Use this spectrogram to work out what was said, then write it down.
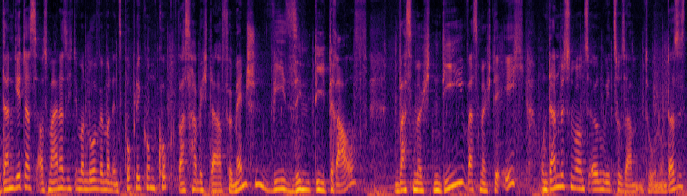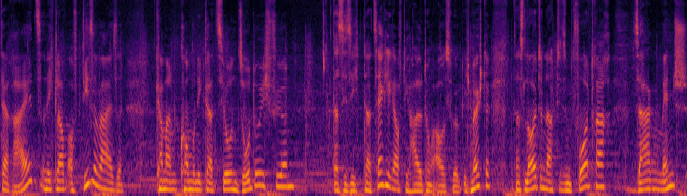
dann geht das aus meiner Sicht immer nur, wenn man ins Publikum guckt, was habe ich da für Menschen, wie sind die drauf, was möchten die, was möchte ich und dann müssen wir uns irgendwie zusammentun. Und das ist der Reiz und ich glaube, auf diese Weise kann man Kommunikation so durchführen, dass sie sich tatsächlich auf die Haltung auswirkt. Ich möchte, dass Leute nach diesem Vortrag sagen, Mensch,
